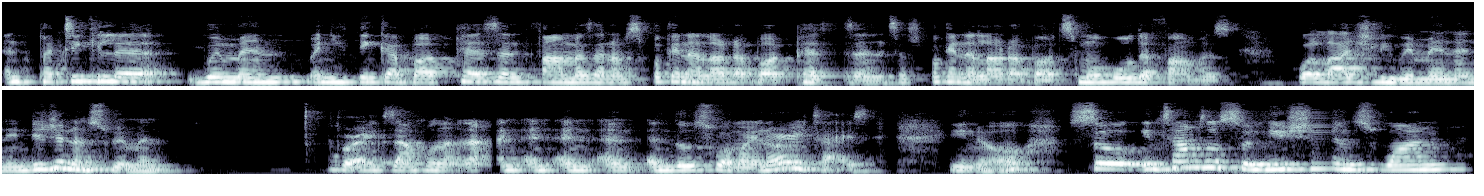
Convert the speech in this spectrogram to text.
and particular women, when you think about peasant farmers, and I've spoken a lot about peasants, I've spoken a lot about smallholder farmers who are largely women and indigenous women for example, and, and, and, and, and those who are minoritized, you know. So in terms of solutions, one,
